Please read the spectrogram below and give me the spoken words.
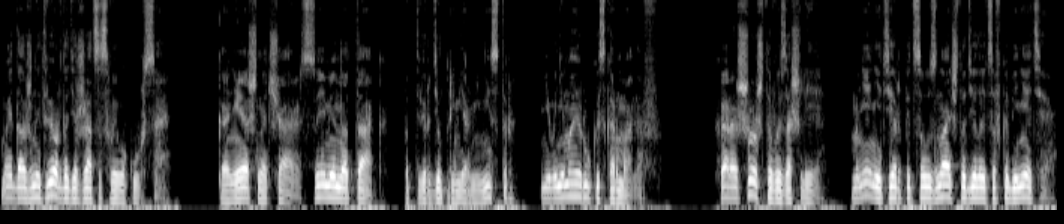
Мы должны твердо держаться своего курса». «Конечно, Чарльз, именно так», — подтвердил премьер-министр, не вынимая рук из карманов. «Хорошо, что вы зашли. Мне не терпится узнать, что делается в кабинете.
